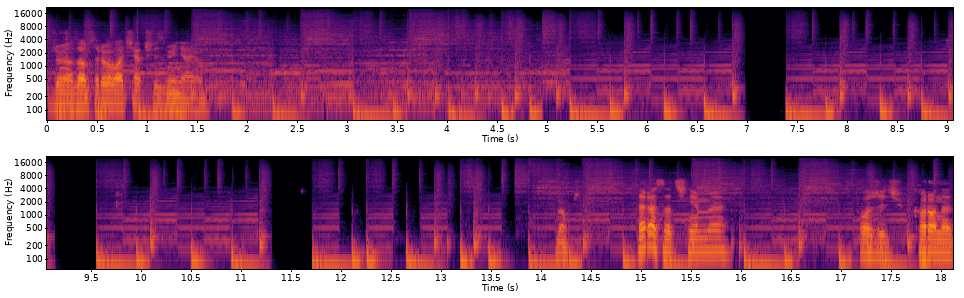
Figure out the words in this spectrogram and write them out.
Możemy zaobserwować jak się zmieniają. Dobrze. Teraz zaczniemy tworzyć koronę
